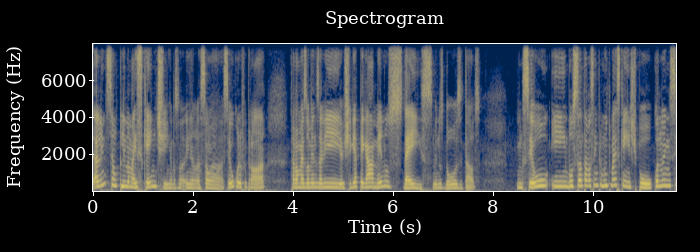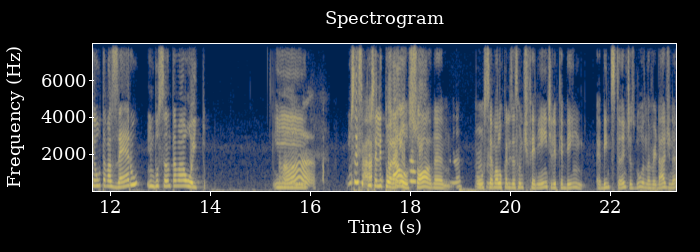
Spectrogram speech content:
além de ser um clima mais quente em relação, em relação a Seul, quando eu fui pra lá, tava mais ou menos ali, eu cheguei a pegar menos 10, menos 12 e tal. Em Seul e em Busan tava sempre muito mais quente. Tipo, quando em Seul tava zero, em Busan tava 8. E Ah, não sei se por ser litoral só, né? Uhum. Ou se é uma localização diferente ali, porque é bem, é bem distante as duas, na verdade, né?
